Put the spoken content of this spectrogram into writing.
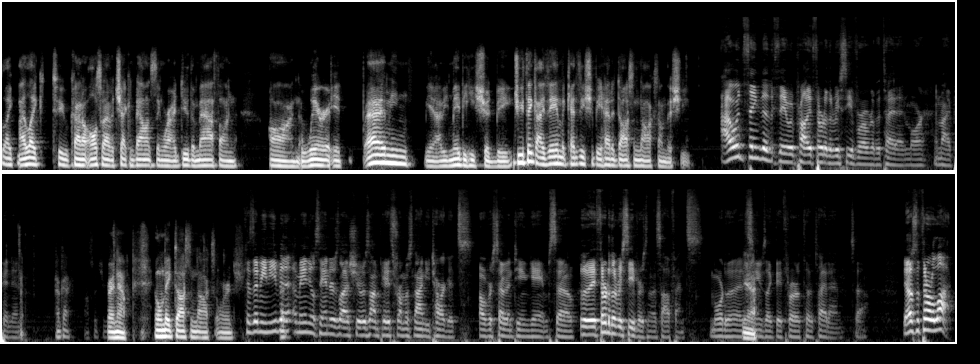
like, I like to kind of also have a check and balance thing where I do the math on on where it. I mean, yeah, I mean maybe he should be. Do you think Isaiah McKenzie should be ahead of Dawson Knox on this sheet? I would think that they would probably throw to the receiver over the tight end more, in my opinion. Okay. I'll switch it right now. And we'll make Dawson Knox orange. Because, I mean, even Emmanuel Sanders last year was on pace for almost 90 targets over 17 games. So they throw to the receivers in this offense more than it yeah. seems like they throw to the tight end. So they also throw a lot.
